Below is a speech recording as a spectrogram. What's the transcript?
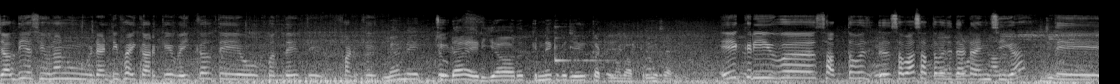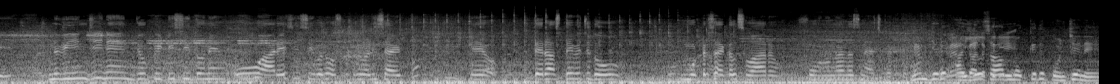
ਜਲਦੀ ਅਸੀਂ ਉਹਨਾਂ ਨੂੰ ਆਇਡੈਂਟੀਫਾਈ ਕਰਕੇ ਵਹੀਕਲ ਤੇ ਉਹ ਬੰਦੇ ਤੇ ਫੜ ਕੇ ਮੈਮ ਇਹ ਕਿਹੜਾ ਏਰੀਆ ਔਰ ਕਿੰਨੇ ਕੁ ਵਜੇ ਘਟਨਾ ਵਾਪਰੀ ਹੈ ਸਾਰੀ? ਇਹ ਕਰੀਬ 7 ਵਜੇ ਸਵਾ ਸੱਤ ਵਜੇ ਦਾ ਟਾਈਮ ਸੀਗਾ ਤੇ ਨਵੀਨ ਜੀ ਨੇ ਜੋ ਪੀਟੀਸੀ ਤੋਂ ਨੇ ਉਹ ਆ ਰਹੇ ਸੀ ਸਿਵਲ ਹਸਪੀਟਲ ਵਾਲੀ ਸਾਈਡ ਤੋਂ ਤੇ ਤੇ ਰਸਤੇ ਵਿੱਚ ਦੋ ਮੋਟਰਸਾਈਕਲ ਸਵਾਰ ਫੋਨ ਉਹਨਾਂ ਦਾ ਸਨੈਚ ਕਰਕੇ ਮੈਮ ਜਿਹੜੇ ਆਈਓ ਸਾਹਿਬ ਮੌਕੇ ਤੇ ਪਹੁੰਚੇ ਨੇ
